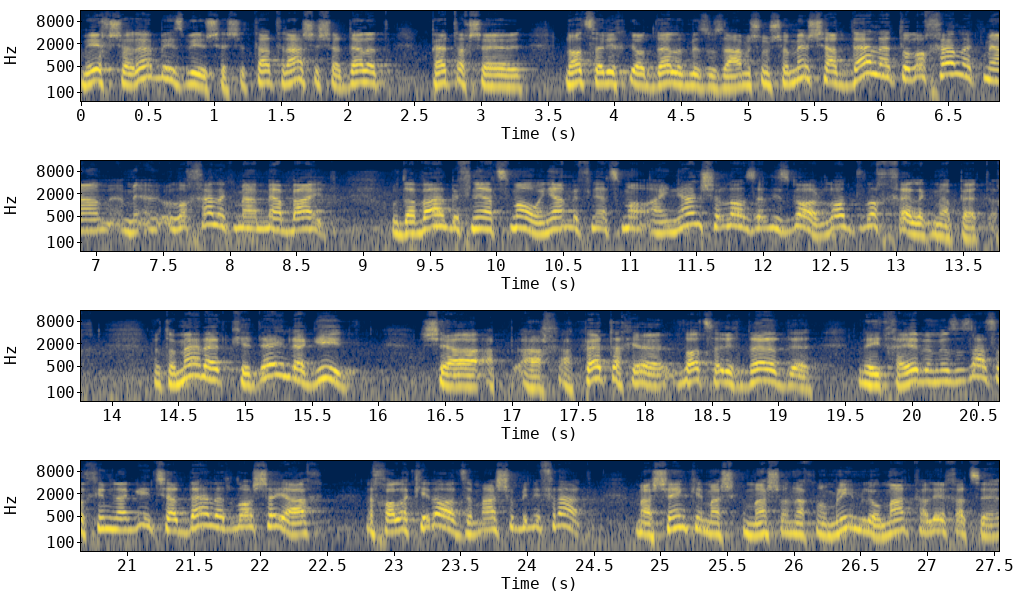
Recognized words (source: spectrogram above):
מאיך שהרבי הסביר ששיטת רש"י שהדלת, פתח שלא צריך להיות דלת מזוזה, משום שאומר שהדלת הוא לא חלק, מה, הוא לא חלק מה, מהבית, הוא דבר בפני עצמו, הוא עניין בפני עצמו, העניין שלו זה לסגור, לא, לא חלק מהפתח. זאת אומרת, כדי להגיד שהפתח לא צריך דלת להתחייב במזוזה, צריכים להגיד שהדלת לא שייך לכל הקירות, זה משהו בנפרד. מה שאין כן, מה שאנחנו אומרים, לעומת קלי חצר,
